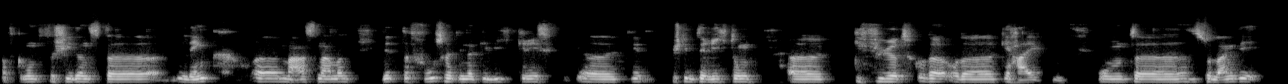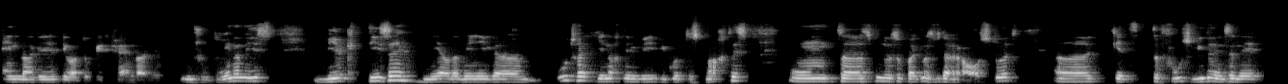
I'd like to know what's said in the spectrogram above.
aufgrund verschiedenster Lenkmaßnahmen wird der Fuß halt in eine Gewicht äh, bestimmte Richtung äh, geführt oder, oder gehalten. Und äh, solange die Einlage, die orthopädische Einlage im Schuh drinnen ist, wirkt diese mehr oder weniger gut halt, je nachdem, wie, wie gut das gemacht ist. Und äh, nur sobald man es wieder raus tut, äh, geht der Fuß wieder in seine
